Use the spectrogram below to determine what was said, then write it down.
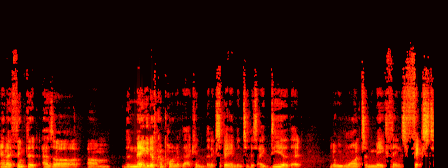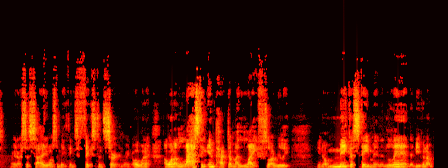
and I think that as a um, the negative component of that can then expand into this idea that you know we want to make things fixed, right? Our society wants to make things fixed and certain, right? Oh, when I, I want a lasting impact on my life, so I really you know make a statement and land, and even our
